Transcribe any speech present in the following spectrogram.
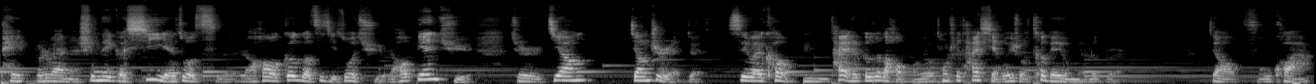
呸，不是 Wyman，是那个西爷作词，然后哥哥自己作曲，然后编曲就是江江志仁，对，C Y Cole，嗯，他也是哥哥的好朋友，同时他写过一首特别有名的歌，叫《浮夸》。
